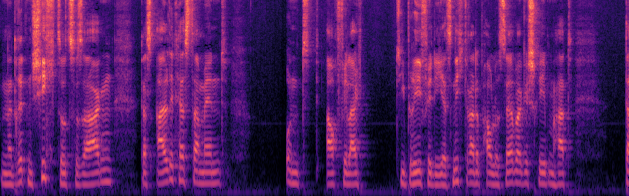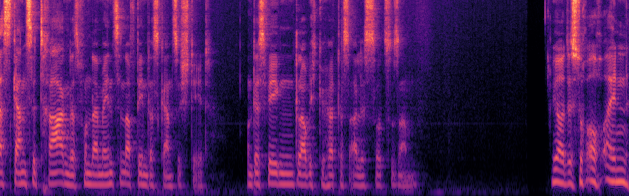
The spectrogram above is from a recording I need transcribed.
in einer dritten Schicht sozusagen das Alte Testament und auch vielleicht die Briefe, die jetzt nicht gerade Paulus selber geschrieben hat, das Ganze tragen, das Fundament sind, auf dem das Ganze steht. Und deswegen, glaube ich, gehört das alles so zusammen. Ja, das ist doch auch ein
